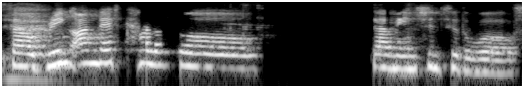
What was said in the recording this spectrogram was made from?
So yeah. bring on that colorful dimension to the world.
